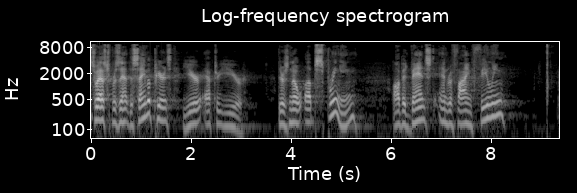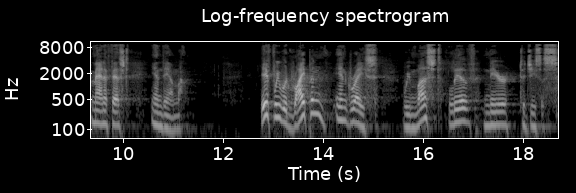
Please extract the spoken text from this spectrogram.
so as to present the same appearance year after year. There's no upspringing of advanced and refined feeling manifest in them. If we would ripen in grace, we must live near to Jesus.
